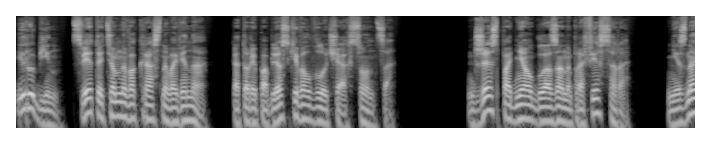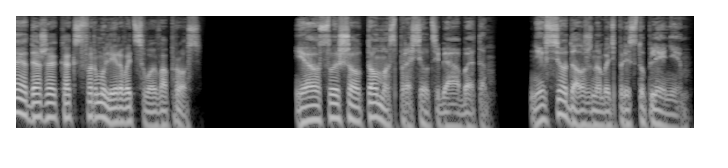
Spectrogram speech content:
и рубин цвета темного красного вина, который поблескивал в лучах солнца. Джесс поднял глаза на профессора, не зная даже, как сформулировать свой вопрос. «Я услышал, Томас просил тебя об этом. Не все должно быть преступлением», —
